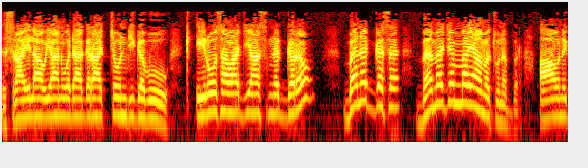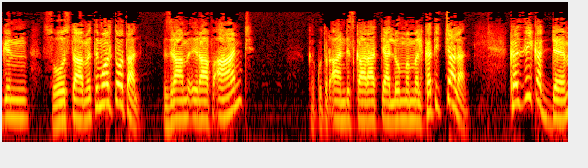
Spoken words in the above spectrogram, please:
እስራኤላውያን ወደ አገራቸው እንዲገቡ ቂሮስ አዋጅ ያስነገረው በነገሰ በመጀመሪያ ዓመቱ ነበር። አሁን ግን ሦስት ዓመት ሞልቶታል። እዝራ ምዕራፍ አንድ ከቁጥር አንድ እስከ አራት ያለውን መመልከት ይቻላል። ከዚህ ቀደም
